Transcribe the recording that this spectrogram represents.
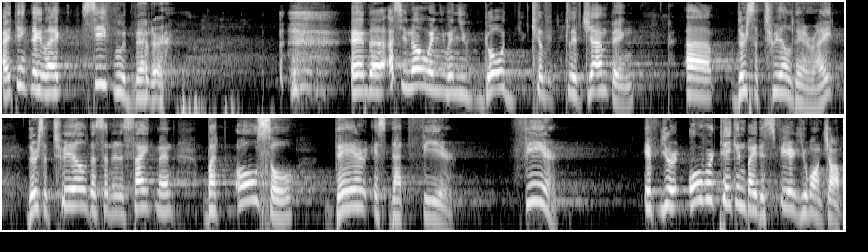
I think they like seafood better. and uh, as you know, when, when you go cliff, cliff jumping, uh, there's a thrill there, right? There's a thrill, there's an excitement, but also there is that fear. Fear. If you're overtaken by this fear, you won't jump.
